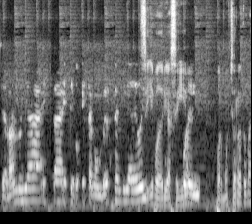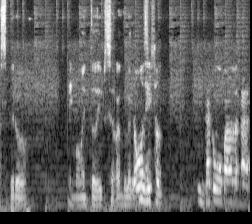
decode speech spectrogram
cerrando ya esta, este, esta conversa el día de hoy. Sí, podría seguir por, mucho rato más, pero el momento de ir cerrando la No, de hecho, da como para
